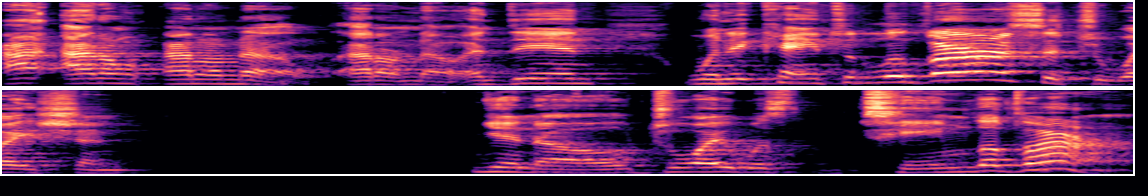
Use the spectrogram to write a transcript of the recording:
I, I don't I don't know I don't know. And then when it came to the Laverne situation, you know, Joy was Team Laverne.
